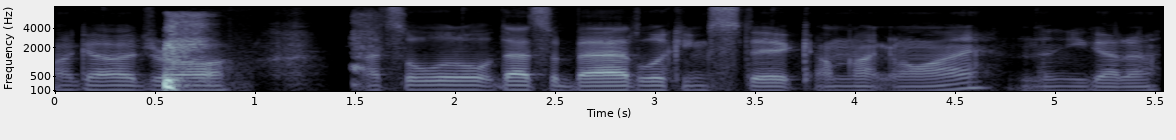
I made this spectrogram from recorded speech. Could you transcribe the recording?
I gotta draw. That's a little. That's a bad looking stick. I'm not gonna lie. And then you gotta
